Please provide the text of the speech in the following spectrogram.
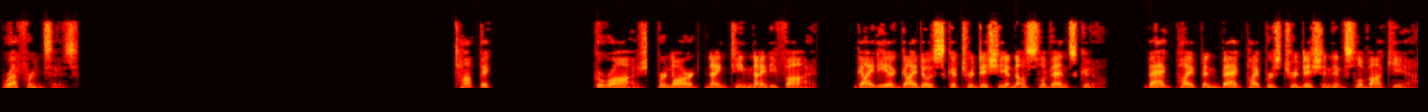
References Garage, Bernard 1995. Gaidia Gaidoska Tradicia na Slovensku. Bagpipe and Bagpipers Tradition in Slovakia.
